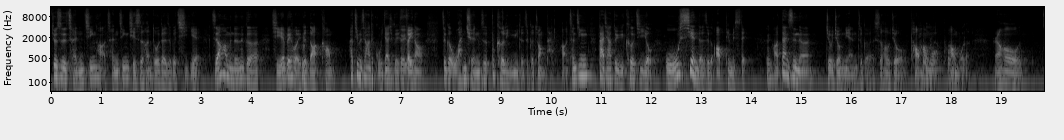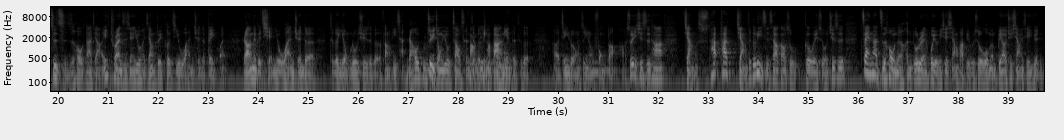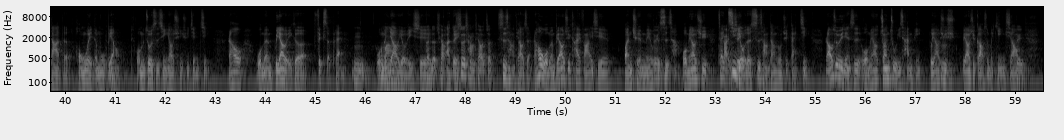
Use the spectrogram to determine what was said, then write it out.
就是曾经哈，曾经其实很多的这个企业，只要他们的那个企业背后有一个 dot com，、它基本上它的股价就可以飞到这个完全是不可理喻的这个状态啊。曾经大家对于科技有无限的这个 optimistic，对啊，但是呢，九九年这个时候就泡沫了，泡沫了，然后自此之后，大家诶突然之间又很像对科技完全的悲观，然后那个钱又完全的这个涌入去这个房地产，然后最终又造成这个零八年的这个呃金融金融风暴啊，所以其实他讲他他讲这个例子是要告诉各位说，其实，在那之后呢，很多人会有一些想法，比如说我们不要去想一些远大的宏伟的目标，我们做事情要循序渐进。然后我们不要有一个 fixed plan，嗯，我们要有一些啊，对，市场调整，市场调整，然后我们不要去开发一些完全没有的市场，我们要去在既有的市场当中去改进，然后最后一点是我们要专注于产品，不要去、不要去搞什么营销。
